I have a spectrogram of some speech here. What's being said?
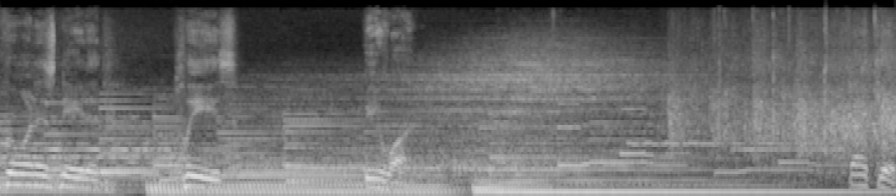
Everyone is needed. Please be one. Thank you.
